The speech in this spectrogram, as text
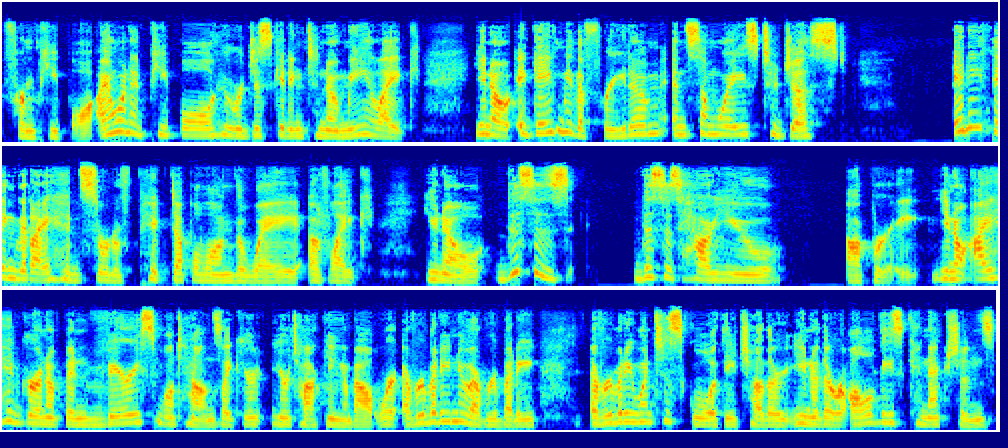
from people i wanted people who were just getting to know me like you know it gave me the freedom in some ways to just anything that i had sort of picked up along the way of like you know this is this is how you operate. You know, I had grown up in very small towns like you're you're talking about where everybody knew everybody, everybody went to school with each other. You know, there were all these connections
